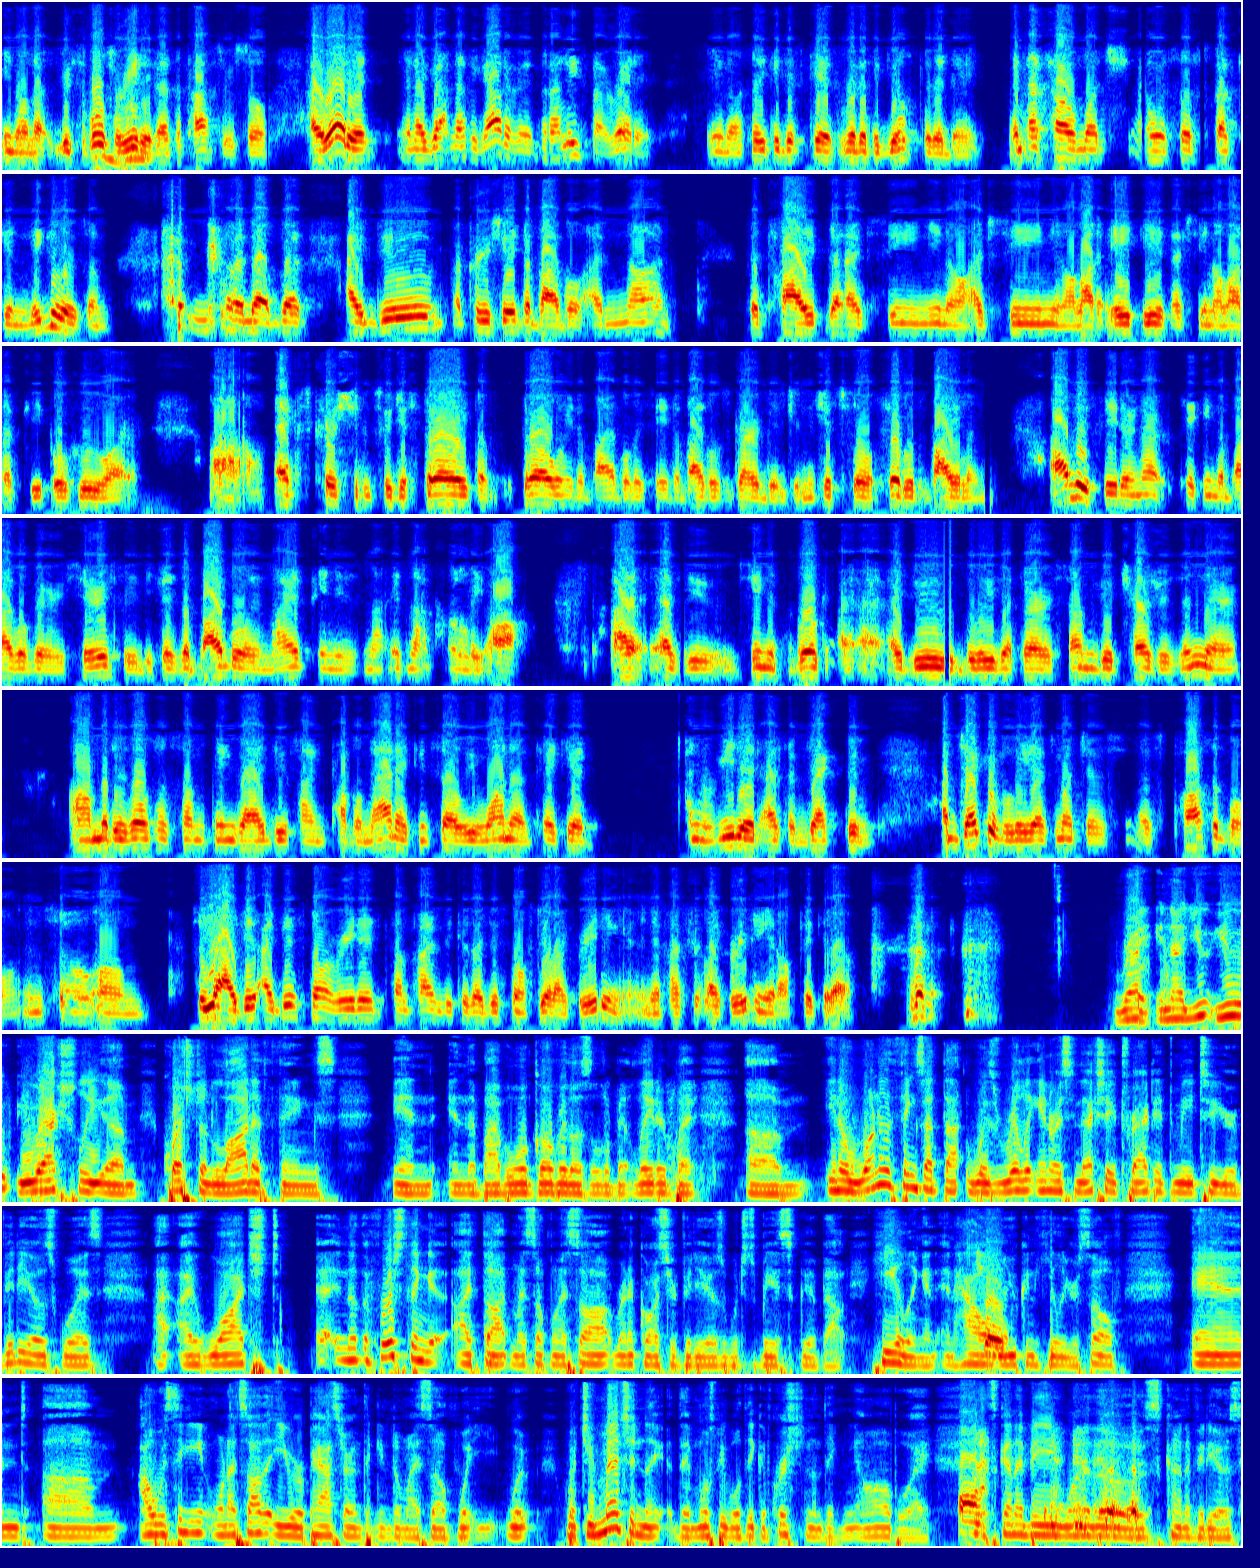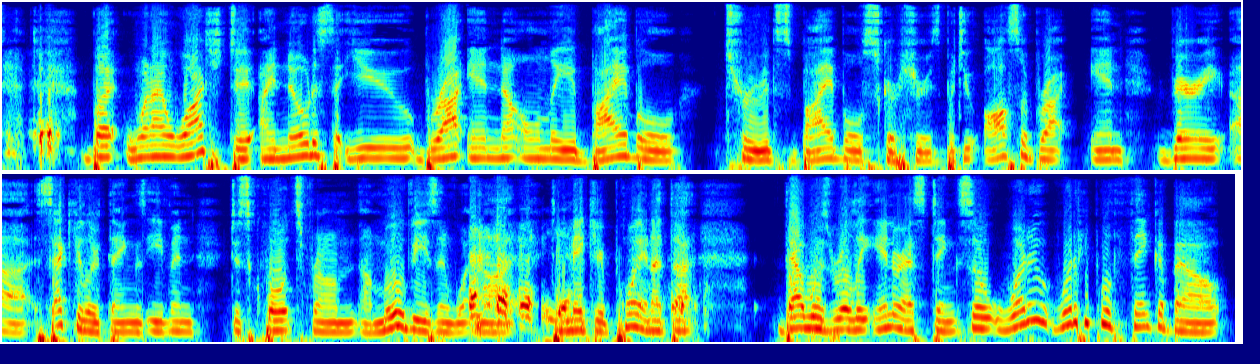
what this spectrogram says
you know, that you're supposed to read it as a pastor. So I read it and I got nothing out of it, but at least I read it, you know, so you could just get rid of the guilt for the day. And that's how much I was so stuck in legalism growing up. But I do appreciate the Bible. I'm not the type that I've seen, you know, I've seen, you know, a lot of atheists. I've seen a lot of people who are uh, ex-Christians who just throw, the, throw away the Bible. They say the Bible's garbage and it's just filled, filled with violence obviously they're not taking the Bible very seriously because the Bible, in my opinion, is not is not totally off. I, as you've seen in the book, I, I do believe that there are some good treasures in there, um, but there's also some things that I do find problematic, and so we want to take it and read it as objective, objectively as much as as possible. And so, um, so yeah, I, I just don't read it sometimes because I just don't feel like reading it, and if I feel like reading it, I'll pick it up. right. And now you you you actually um, questioned a lot of things in in the Bible. We'll go over those a little bit later, but um, you know, one of the things I thought was really interesting, that actually attracted me to your videos, was I, I watched. Uh, you know, the first thing I thought myself when I saw ran across your videos, which is basically about healing and, and how sure. you can heal yourself, and um, I was thinking when I saw that you were a pastor, I'm thinking to myself, what you, what what you mentioned that, that most people think of Christian, I'm thinking, oh boy, it's going to be one of those kind of videos. But when I watched it, I noticed that you brought in not only Bible truths, Bible scriptures, but you also brought in very uh, secular things, even just quotes from uh, movies and whatnot to make your point. And I thought that was really interesting. So what do what do people think about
